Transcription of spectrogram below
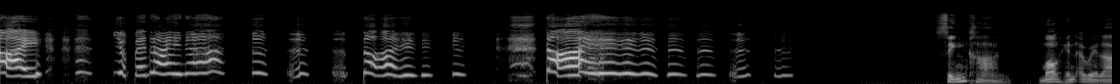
ตาย อย่าเป็นไรนะ ตาย ตาย สิงคาน มองเห็นอเวลา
